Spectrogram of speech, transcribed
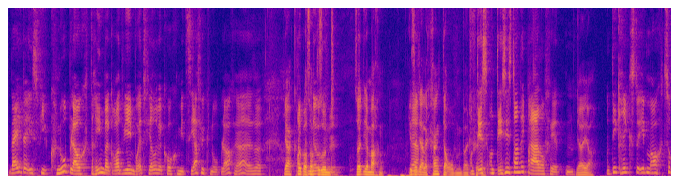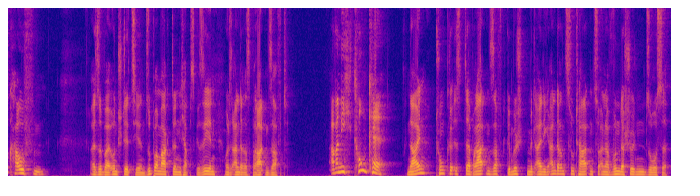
weil da ist viel Knoblauch drin, weil gerade wir im Waldviertel, wir kochen mit sehr viel Knoblauch. Ja, also, Ja, Knoblauch ist auch gesund. Sollt ihr machen. Ihr Ja. seid ja alle krank da oben im und, Waldviertel. das, und das ist dann die Bradelfetten. Ja, ja. Und die kriegst du eben auch zu kaufen. Also bei uns steht es hier im Supermarkt drin, ich habe es gesehen, und das andere ist Bratensaft. Aber nicht Tunke. Nein, Tunke ist der Bratensaft gemischt mit einigen anderen Zutaten zu einer wunderschönen Soße.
